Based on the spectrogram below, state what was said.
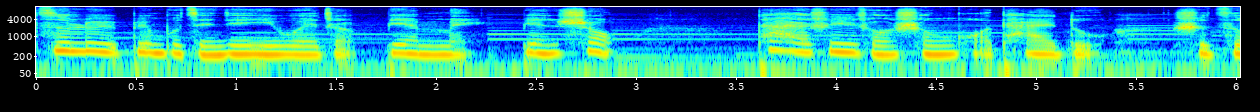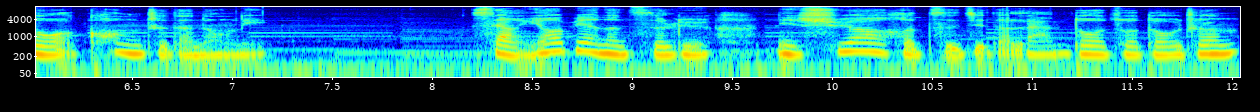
自律并不仅仅意味着变美变瘦。它还是一种生活态度，是自我控制的能力。想要变得自律，你需要和自己的懒惰做斗争，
